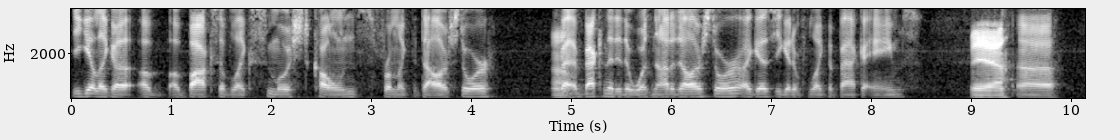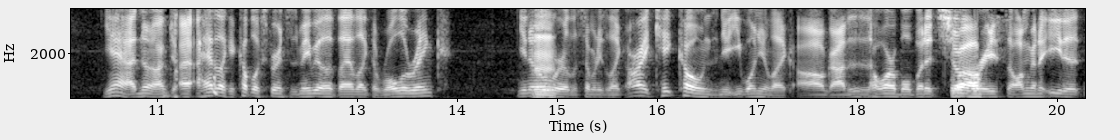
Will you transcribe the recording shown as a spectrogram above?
you get like a, a, a box of like smushed cones from like the dollar store. Uh, Ba- back in the day, there was not a dollar store. I guess you get them from like the back of Ames. yeah. Uh, yeah, no, I, I had like a couple experiences. Maybe I had like the roller rink, you know, Mm. where somebody's like, "All right, cake cones," and you eat one, you're like, "Oh god, this is horrible," but it's Well- sugary, so I'm gonna eat it.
